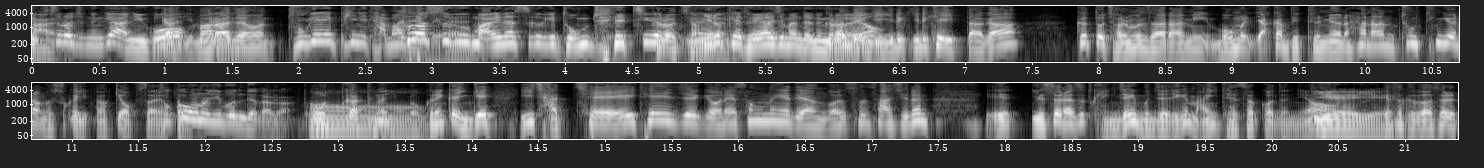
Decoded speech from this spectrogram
막 쓰러지는 게 아니고 그러니까 말하자면 두 개의 핀이 다 맞아야 플러스 돼요. 극 마이너스 극이 동시에 찍어 그렇죠. 이렇게 돼야지만 되는 그런데 거예요. 이제 이렇게, 이렇게 있다가 그또 젊은 사람이 몸을 약간 비틀면 하나는 퉁 튕겨나갈 수가 밖에 없어요. 또 두꺼운 옷 입은 데다가. 옷 어. 같은 거 입고. 그러니까 이게 이 자체의 테이저견의 성능에 대한 것은 사실은 이- 일선에서 굉장히 문제적이 많이 됐었거든요. 예, 예. 그래서 그것을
